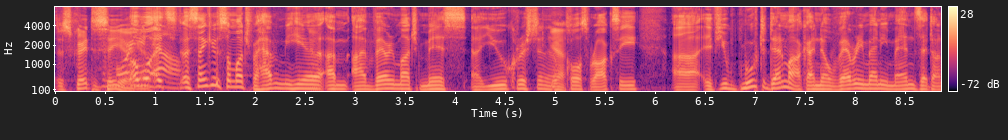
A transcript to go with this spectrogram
it's great to see you. Oh well, it's, uh, thank you so much for having me here. I'm, I very much miss uh, you, Kristian, and Yes. of course Roxy. Uh, if you move to Denmark, I know very many men that are,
